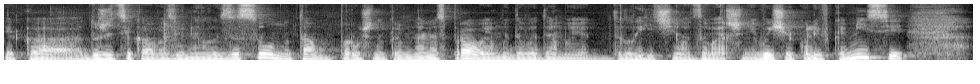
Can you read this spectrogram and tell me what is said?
яка дуже цікаво звільнила ЗСУ. Ну там порушена кримінальна справа, і ми доведемо її до логічного завершення. Вищої колівкомісії, е,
